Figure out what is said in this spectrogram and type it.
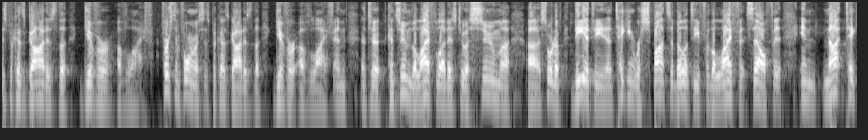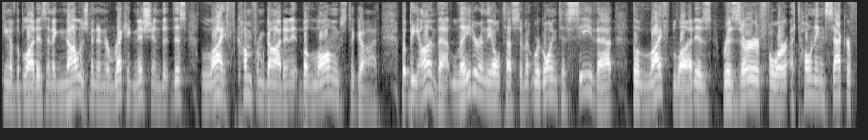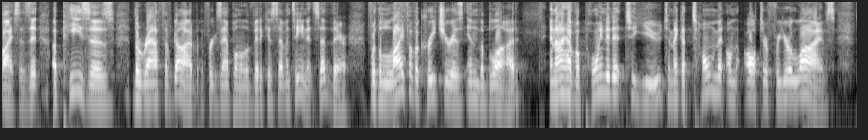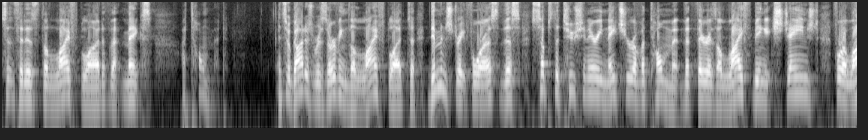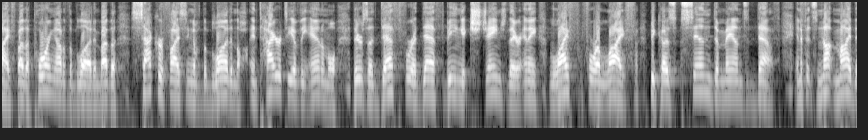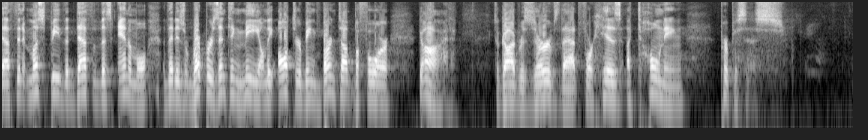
It's because God is the giver of life. First and foremost, it's because God is the giver of life. And to consume the lifeblood is to assume a, a sort of deity, uh, taking responsibility for the life itself. in not taking of the blood is an acknowledgement and a recognition that this life come from God and it belongs to God. But beyond that, later in the Old Testament, we're going to see that the lifeblood is reserved for atoning sacrifices. It appeases the wrath of God. For example, in Leviticus 17. It said there, For the life of a creature is in the blood, and I have appointed it to you to make atonement on the altar for your lives, since it is the lifeblood that makes atonement. And so God is reserving the lifeblood to demonstrate for us this substitutionary nature of atonement, that there is a life being exchanged for a life by the pouring out of the blood and by the sacrificing of the blood and the entirety of the animal. There's a death for a death being exchanged there and a life for a life because sin demands death. And if it's not my death, then it must be the death of this animal that is representing me on the altar being burnt up before God. So God reserves that for his atoning purposes.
